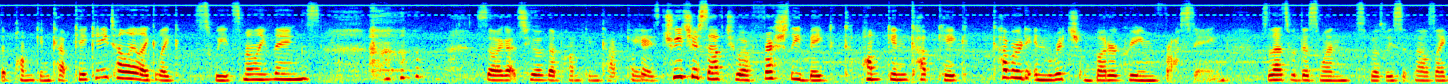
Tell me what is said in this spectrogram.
The pumpkin cupcake. Can you tell I like like sweet smelling things? so I got two of the pumpkin cupcakes. Okay, treat yourself to a freshly baked pumpkin cupcake covered in rich buttercream frosting. So that's what this one supposedly smells like.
